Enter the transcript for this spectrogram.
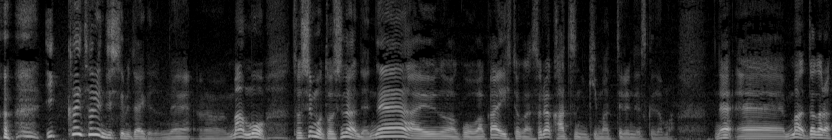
一回チャレンジしてみたいけどね、うん、まあもう年も年なんでねああいうのはこう若い人がそれは勝つに決まってるんですけども。ねえー、まあだから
